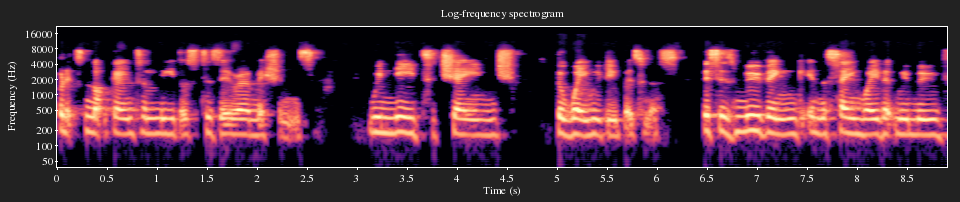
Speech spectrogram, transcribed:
but it's not going to lead us to zero emissions. We need to change the way we do business. This is moving in the same way that we move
